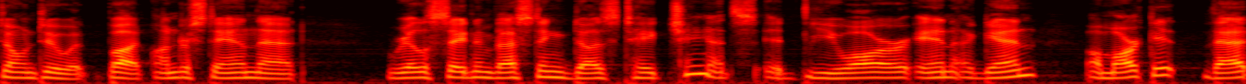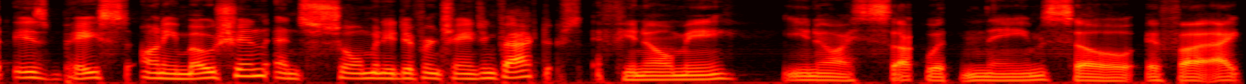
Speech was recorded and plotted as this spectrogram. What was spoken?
don't do it. But understand that real estate investing does take chance. It, you are in again a market that is based on emotion and so many different changing factors. If you know me, you know I suck with names. So if I I,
